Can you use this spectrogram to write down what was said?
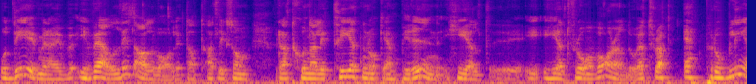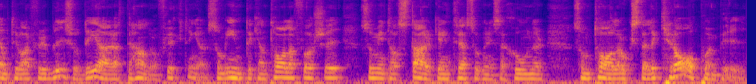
Och det menar jag är väldigt allvarligt att, att liksom rationaliteten och empirin helt, är helt frånvarande. Och jag tror att ett problem till varför det blir så det är att det handlar om flyktingar som inte kan tala för sig, som inte har starka intresseorganisationer som talar och ställer krav på empiri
